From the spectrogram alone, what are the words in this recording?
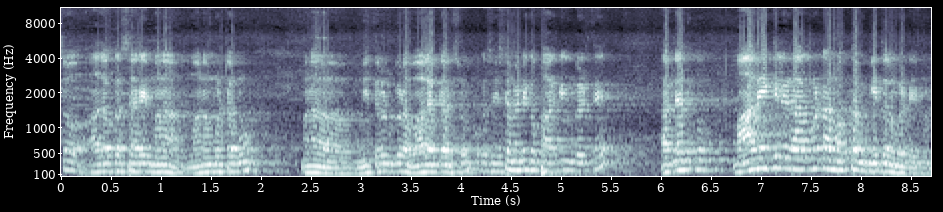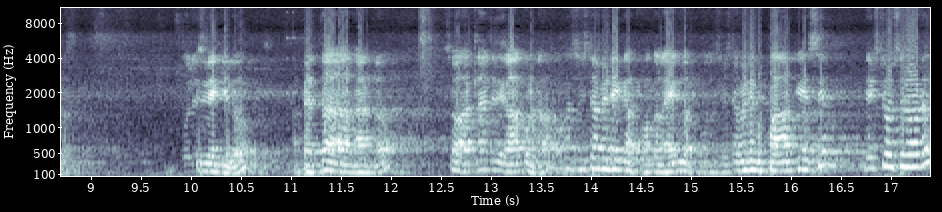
సో అదొకసారి మన మనం ఉంటాము మన మిత్రులు కూడా వాలంటీర్స్ ఒక సిస్టమేటిక్గా పార్కింగ్ పెడితే అట్లెందుకు మా వెహికల్ రాకుండా మొత్తం గీతలు పడ్డాయి పోలీస్ వెహికల్ పెద్ద దాంట్లో. సో అట్లాంటిది కాకుండా ఒక సిస్టమేటిక్గా ఒక లైన్లో ఒక సిస్టమేటిక్ పార్క్ చేస్తే నెక్స్ట్ వచ్చిన వాడు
